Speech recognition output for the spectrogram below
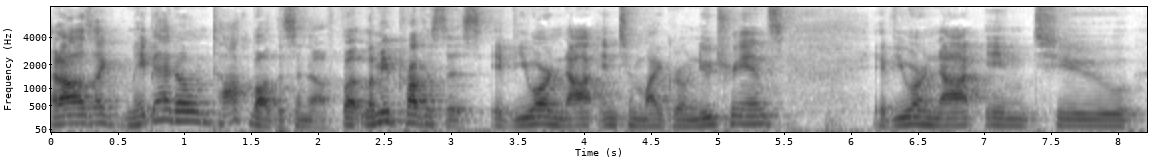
And I was like, maybe I don't talk about this enough. But let me preface this if you are not into micronutrients, if you are not into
